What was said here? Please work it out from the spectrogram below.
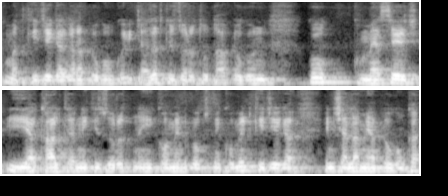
مت کیجیے گا۔ اگر آپ لوگوں کو اجازت کی ضرورت ہو تو آپ لوگوں کو میسیج یا کال کرنے کی ضرورت نہیں کومنٹ باکس میں کومنٹ کیجیے گا۔ انشاءاللہ میں آپ لوگوں کا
